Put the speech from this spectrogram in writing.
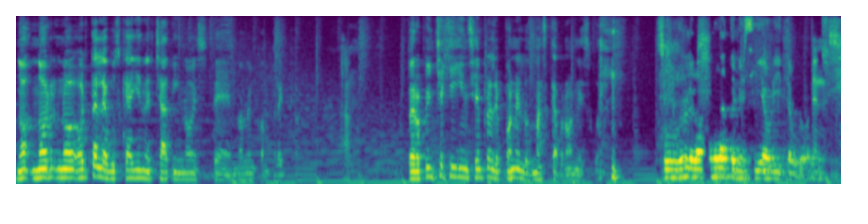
No, no, no, ahorita le busqué ahí en el chat y no, este, no lo encontré, cabrón. Ah, Pero pinche Higgins siempre le pone los más cabrones, güey. Seguro le va a poner a Tennessee ahorita, güey. Tennessee.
